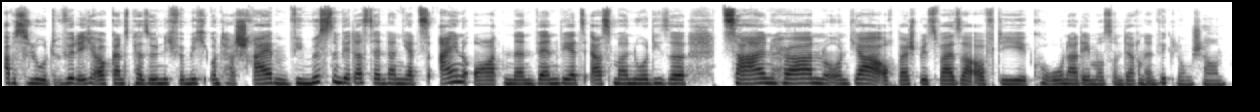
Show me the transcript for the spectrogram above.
Absolut, würde ich auch ganz persönlich für mich unterschreiben. Wie müssen wir das denn dann jetzt einordnen, wenn wir jetzt erstmal nur diese Zahlen hören und ja auch beispielsweise auf die Corona-Demos und deren Entwicklung schauen?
